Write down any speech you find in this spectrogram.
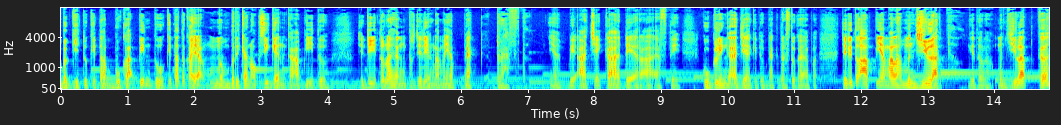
Begitu kita buka pintu, kita tuh kayak memberikan oksigen ke api itu. Jadi itulah yang terjadi yang namanya backdraft ya B A C K D R A F T googling aja gitu backdraft itu kayak apa jadi itu apinya malah menjilat gitu loh menjilat ke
